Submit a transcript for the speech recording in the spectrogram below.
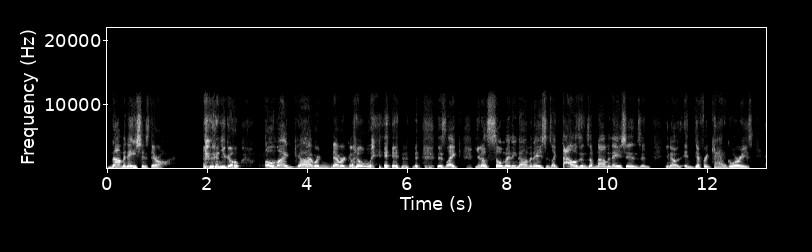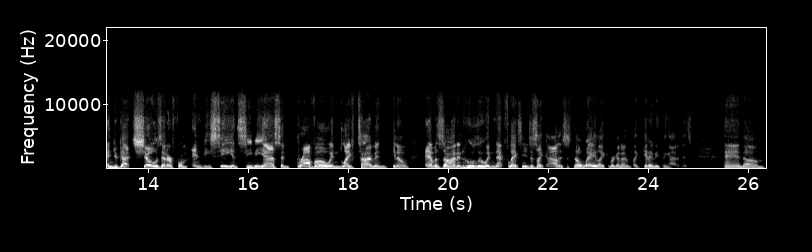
nominations there are, and then you go, oh my god we're never gonna win. There's like you know so many nominations like thousands of nominations and you know in different categories. And you got shows that are from nbc and cbs and bravo and lifetime and you know amazon and hulu and netflix. And you're just like oh there's just no way like we're gonna like get anything out of this. And um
